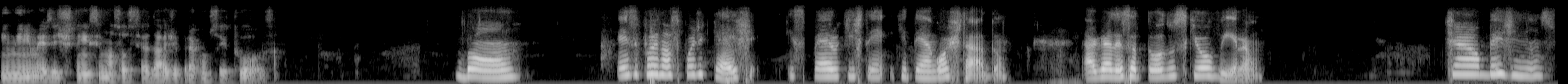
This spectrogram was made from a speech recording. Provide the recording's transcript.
em mínima existência em uma sociedade preconceituosa. Bom, esse foi o nosso podcast. Espero que, que tenha gostado. Agradeço a todos que ouviram. Tchau, beijinhos.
